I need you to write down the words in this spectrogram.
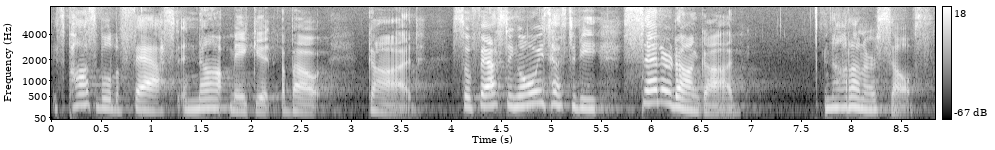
It's possible to fast and not make it about God. So fasting always has to be centered on God, not on ourselves.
